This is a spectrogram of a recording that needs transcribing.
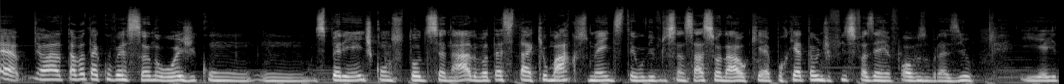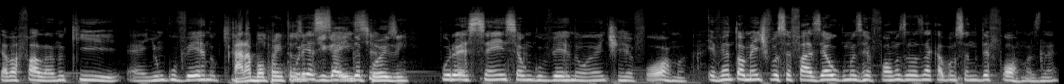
É, eu tava até conversando hoje com um experiente consultor do Senado, vou até citar aqui o Marcos Mendes, tem um livro sensacional que é Por que é tão difícil fazer reformas no Brasil? E ele tava falando que é, em um governo que, Cara bom trazer pro Diga aí depois, hein? por essência, é um governo anti-reforma, eventualmente você fazer algumas reformas, elas acabam sendo deformas, né?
